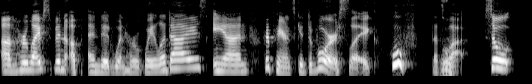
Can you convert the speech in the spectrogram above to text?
um, her life's been upended when her abuela dies and her parents get divorced. Like, whew, that's a lot. So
